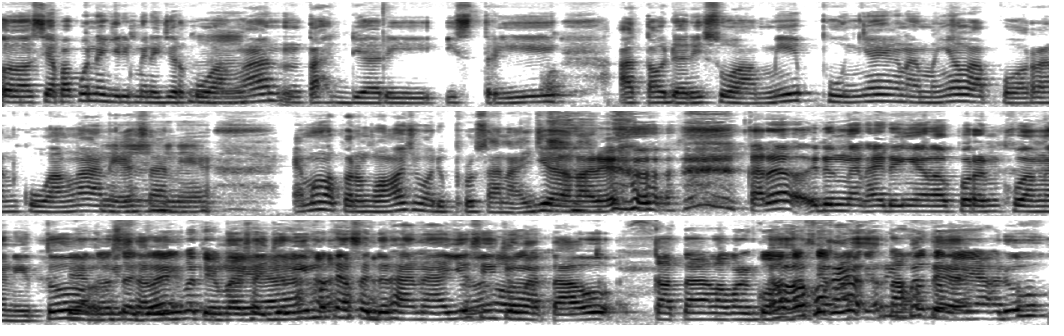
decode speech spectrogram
uh, siapa pun yang jadi manajer keuangan hmm. entah dari istri oh. atau dari suami punya yang namanya laporan keuangan ya, hmm. ya san ya emang laporan keuangan cuma di perusahaan aja ya karena dengan adanya laporan keuangan itu ya, gak misalnya nggak ya, usah jelimet yang sederhana aja sih oh, cuma tahu. kata laporan keuangan oh, kayak ribet ya? kayak aduh.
